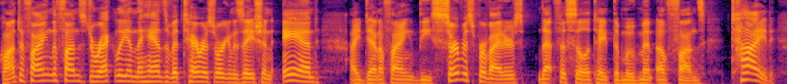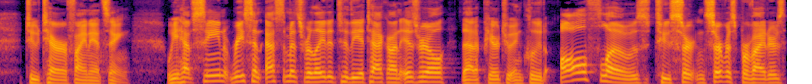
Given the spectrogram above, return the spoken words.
quantifying the funds directly in the hands of a terrorist organization and identifying the service providers that facilitate the movement of funds tied to terror financing. We have seen recent estimates related to the attack on Israel that appear to include all flows to certain service providers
